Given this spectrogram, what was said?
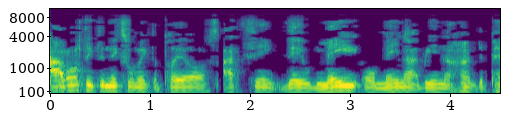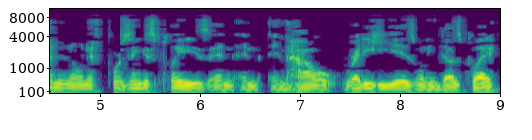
I don't think the Knicks will make the playoffs. I think they may or may not be in the hunt depending on if Porzingis plays and, and, and how ready he is when he does play.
